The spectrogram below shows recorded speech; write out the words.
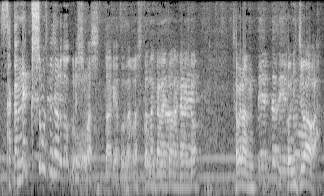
サカネクションスペシャルでお送りしました。ありがとうございました。なんかないとなんかないと。喋らん。こんにちは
